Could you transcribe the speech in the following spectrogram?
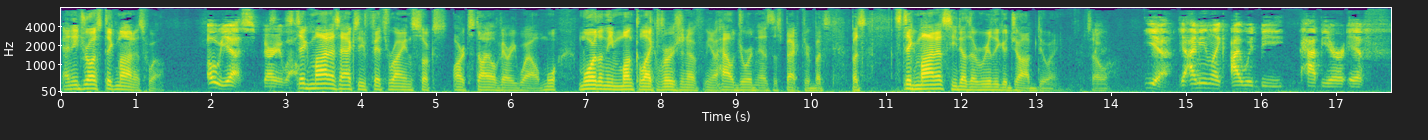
And he draws Stigmonus well. Oh yes, very well. Stigmonus actually fits Ryan Sook's art style very well, more more than the monk-like version of you know Hal Jordan as the Spectre, but but Stigmonus he does a really good job doing. So Yeah, yeah. I mean, like, I would be happier if,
